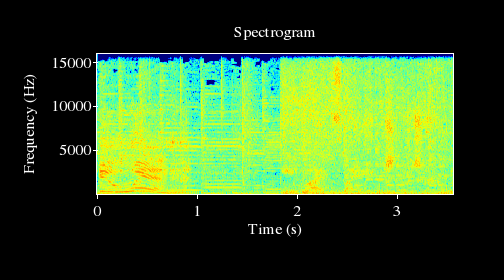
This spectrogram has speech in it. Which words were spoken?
You win. Eat my flames, loser.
